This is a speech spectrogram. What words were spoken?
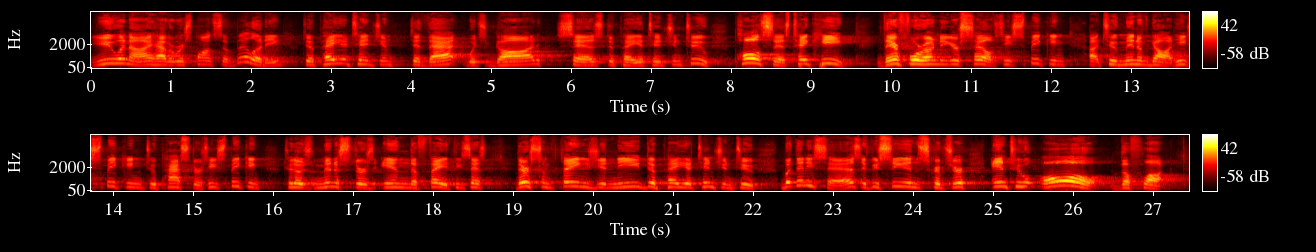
You and I have a responsibility to pay attention to that which God says to pay attention to. Paul says, Take heed, therefore, unto yourselves. He's speaking uh, to men of God, he's speaking to pastors, he's speaking to those ministers in the faith. He says, There's some things you need to pay attention to. But then he says, if you see in Scripture, and to all the flock.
